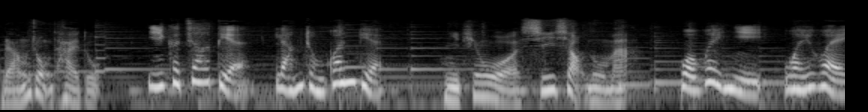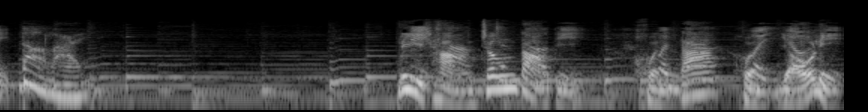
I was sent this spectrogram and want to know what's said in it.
两种态度。一个焦点，两种观点，你听我嬉笑怒骂，我为你娓娓道来。立场争到底，混搭混有理。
